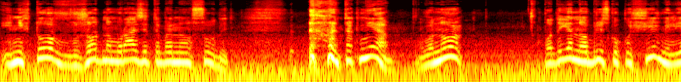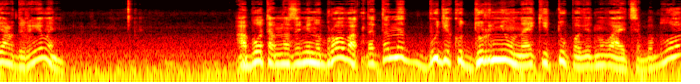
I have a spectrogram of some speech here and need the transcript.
і ніхто в жодному разі тебе не осудить. Так ні, воно подає на обрізку кущів мільярд гривень. Або там на заміну бровок, та на будь-яку дурню, на якій тупо відмивається бабло.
